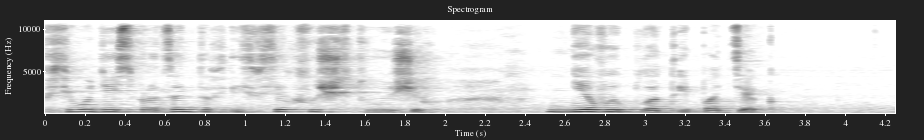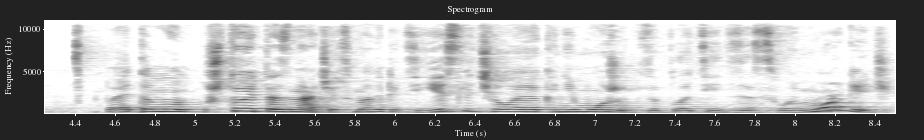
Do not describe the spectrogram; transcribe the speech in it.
всего 10% из всех существующих невыплат ипотек. Поэтому что это значит? Смотрите, если человек не может заплатить за свой mortgage,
